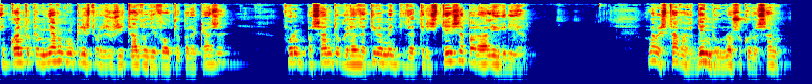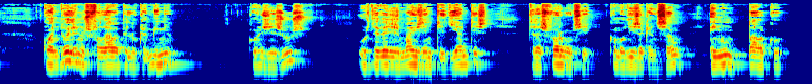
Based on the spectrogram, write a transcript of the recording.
Enquanto caminhavam com Cristo ressuscitado de volta para casa, foram passando gradativamente da tristeza para a alegria. Não estava ardendo o nosso coração quando ele nos falava pelo caminho, com Jesus, os deveres mais entediantes transformam-se, como diz a canção, em um palco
